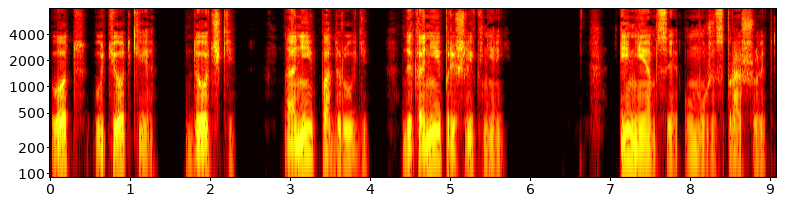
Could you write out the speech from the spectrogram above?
Вот у тетки, дочки. Они подруги. Так они пришли к ней. И немцы у мужа спрашивают,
